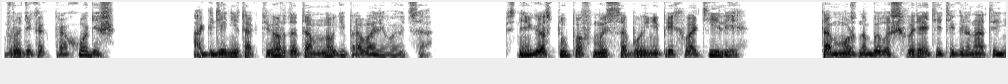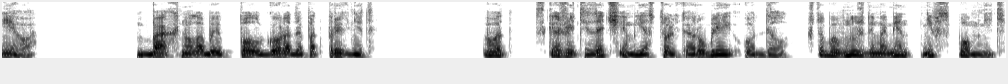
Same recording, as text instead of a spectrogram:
вроде как проходишь, а где не так твердо, там ноги проваливаются. Снегоступов мы с собой не прихватили, там можно было швырять эти гранаты Нео. Бахнуло бы, пол города подпрыгнет. Вот, скажите, зачем я столько рублей отдал, чтобы в нужный момент не вспомнить?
